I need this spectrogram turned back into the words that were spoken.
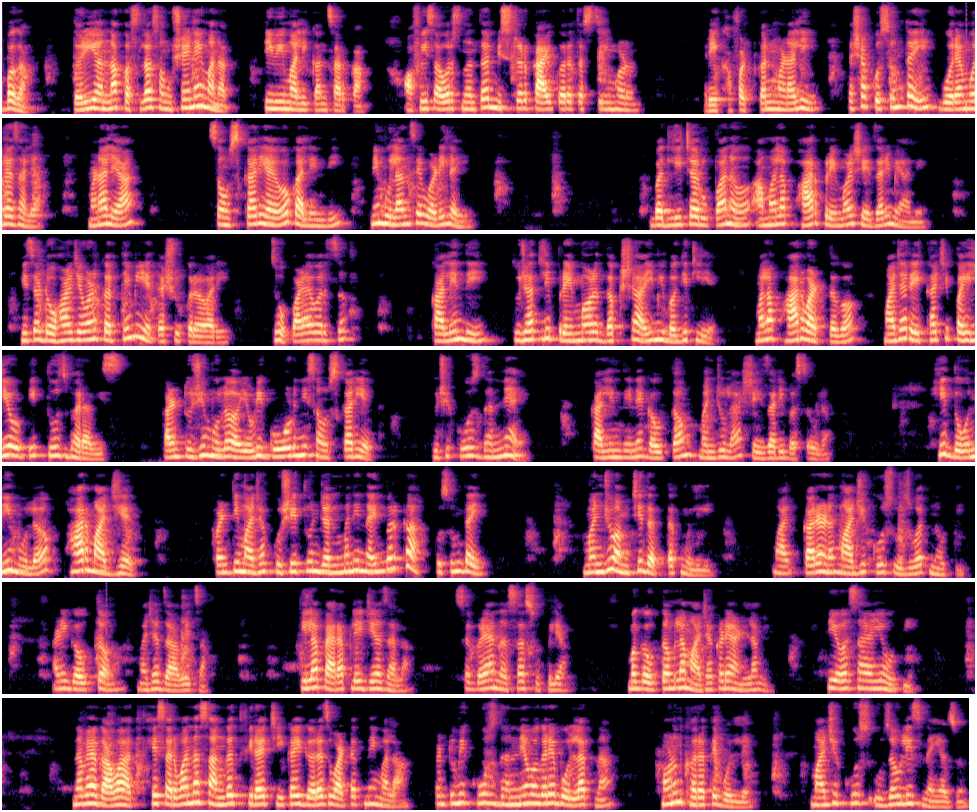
बघा तरी यांना कसला संशय नाही मनात टीव्ही मालिकांसारखा. ऑफिस आवर्स नंतर मिस्टर काय करत असतील म्हणून. रेखा फटकन म्हणाली तशा कुसुमताई गोऱ्यामोऱ्या झाल्या. म्हणाल्या संस्कारी आहे हो कालिंदी. मी मुलांचे वडीलही. बदलीच्या रूपानं आम्हाला फार प्रेमळ शेजारी मिळाले. हिचं डोहाळ जेवण करते मी येत्या शुक्रवारी. झोपाळ्यावरचं. कालिंदी तुझ्यातली प्रेमळ दक्ष आई मी बघितलीये. मला फार वाटतं ग माझ्या रेखाची पहिली ओटी तूच भरावीस. कारण तुझी मुलं एवढी गोडनी संस्कारी आहेत. तुझी कूस धन्य आहे. कालिंदीने गौतम मंजूला शेजारी बसवलं. ही दोन्ही मुलं फार माझी आहेत. पण ती माझ्या कुशीतून जन्मनी नाहीत बरं का कुसुमताई? मंजू आमची दत्तक मुलगी. मा- कारण माझी कूस उजवत नव्हती. आणि गौतम माझ्या जावेचा. तिला पॅराप्लेजिया झाला. सगळ्या नसा सुकल्या. मग गौतमला माझ्याकडे आणला मी. ती असहाय्य होती. नव्या गावात हे सर्वांना सांगत फिरायची काही गरज वाटत नाही मला. पण तुम्ही कूस धन्य वगैरे बोललात ना? म्हणून खरं ते बोलले. माझी कूस उजवलीच नाही अजून.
